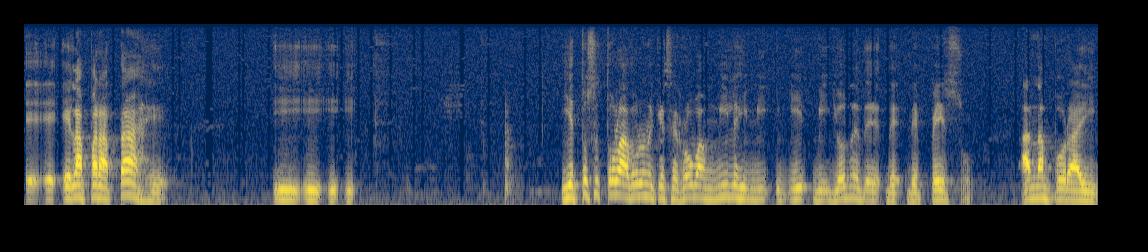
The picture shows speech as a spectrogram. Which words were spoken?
eh, eh, el aparataje y, y, estos ladrones que se roban miles y, millones de, pesos, andan por ahí,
